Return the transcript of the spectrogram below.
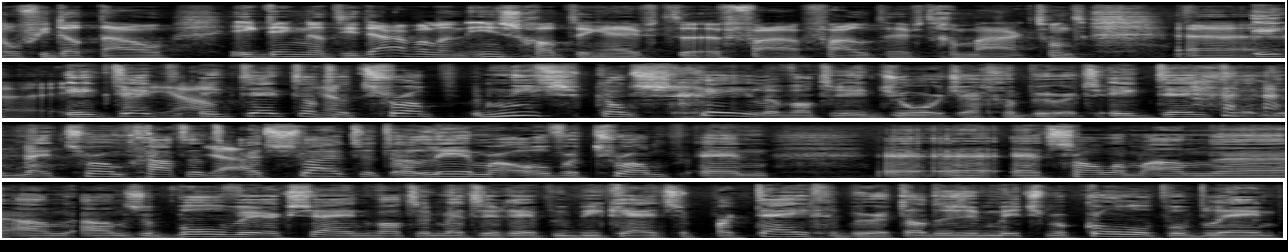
of hij dat nou. Ik denk dat hij daar wel een inschatting heeft, uh, fout heeft gemaakt. Want, uh, ik, ik, denk, ja, ik denk dat ja. het Trump niets kan schelen wat er in Georgia gebeurt. Ik denk dat bij Trump gaat het ja. uitsluitend alleen maar over Trump. En uh, het zal hem aan, aan, aan zijn bolwerk zijn wat er met de Republikeinse Partij gebeurt. Dat is een Mitch McConnell-probleem,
